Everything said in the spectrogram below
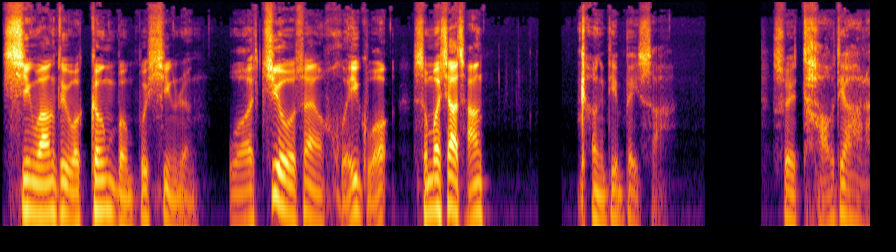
新王对我根本不信任，我就算回国，什么下场？肯定被杀，所以逃掉了。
